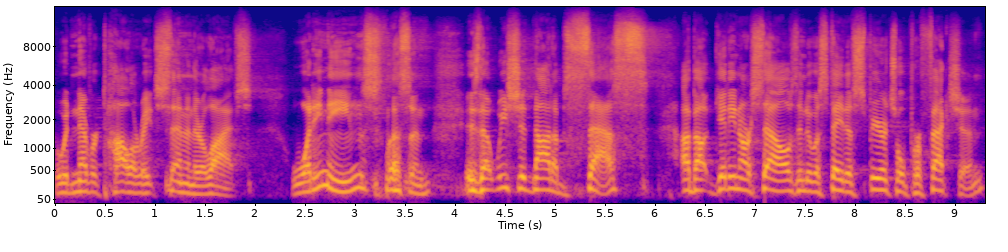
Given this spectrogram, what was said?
would never tolerate sin in their lives. What he means, listen, is that we should not obsess about getting ourselves into a state of spiritual perfection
